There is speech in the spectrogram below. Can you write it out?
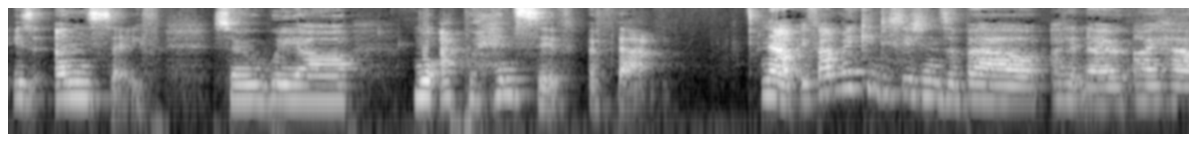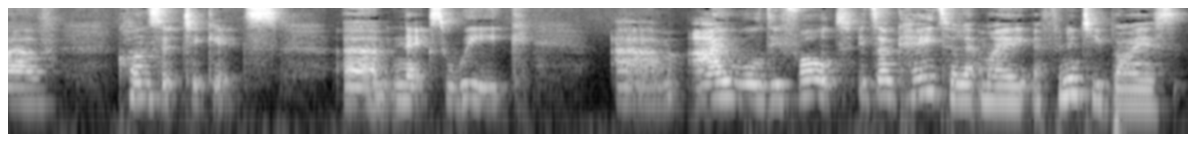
is unsafe. So we are more apprehensive of that. Now, if I'm making decisions about, I don't know, I have concert tickets um, next week um, I will default. It's okay to let my affinity bias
